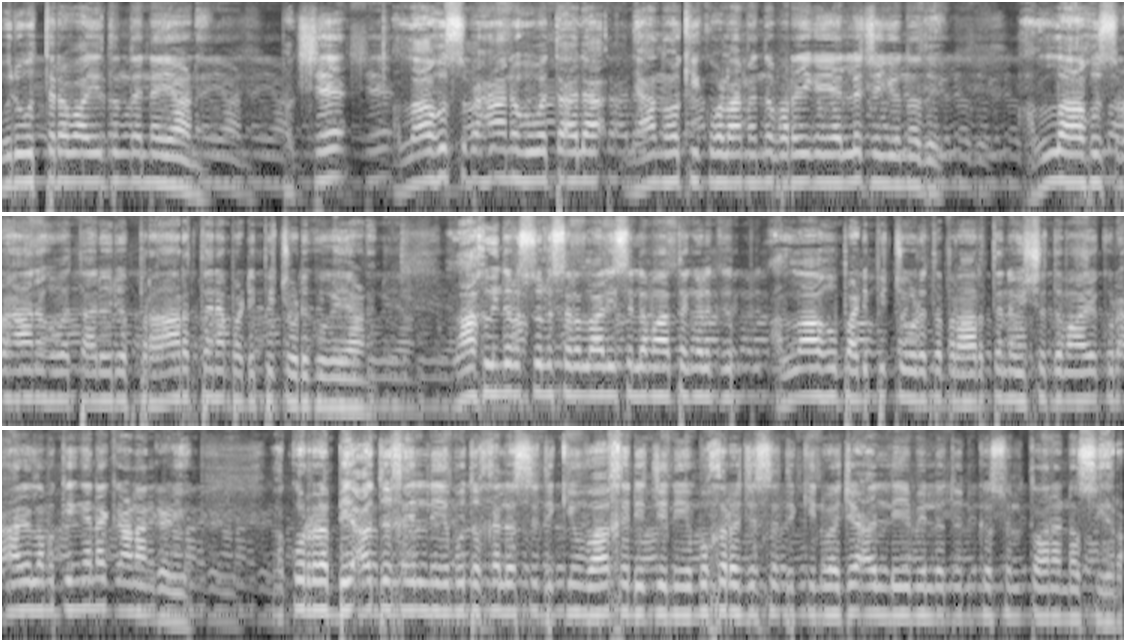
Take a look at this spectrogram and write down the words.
ഒരു ഉത്തരവാദിത്വം തന്നെയാണ്. പക്ഷേ അള്ളാഹു സുബാനുഭവത്താല ഞാൻ നോക്കിക്കോളാം എന്ന് പറയുകയല്ല ചെയ്യുന്നത്. അള്ളാഹു സുഹാനുഭവത്താൽ ഒരു പ്രാർത്ഥന പഠിപ്പിച്ചു കൊടുക്കുകയാണ്. അള്ളാഹുവിന്റെ റസൂൽ സല്ല അലൈഹി സ്വലമാ അള്ളാഹു പഠിപ്പിച്ചു കൊടുത്ത പ്രാർത്ഥന വിശുദ്ധമായ ഖുർആനിൽ നമുക്ക് ഇങ്ങനെ കാണാൻ കഴിയും. റബ്ബി മുദ്ഖല മുഖ്റജ നസീറ.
